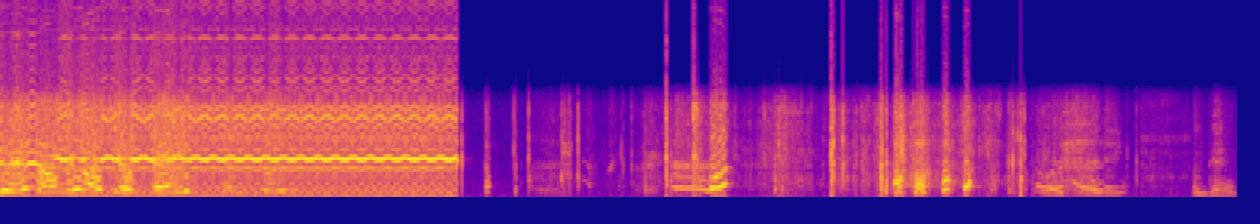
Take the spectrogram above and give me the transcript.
Here's only like your face. We're hurting. okay.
